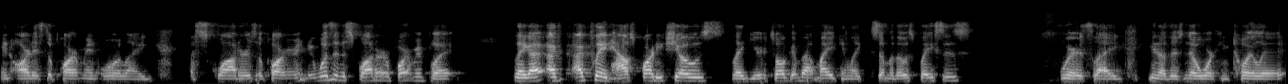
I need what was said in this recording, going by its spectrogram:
an artist apartment or like a squatter's apartment. It wasn't a squatter apartment, but like I I, I played house party shows like you're talking about, Mike, and like some of those places where it's like you know there's no working toilet.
